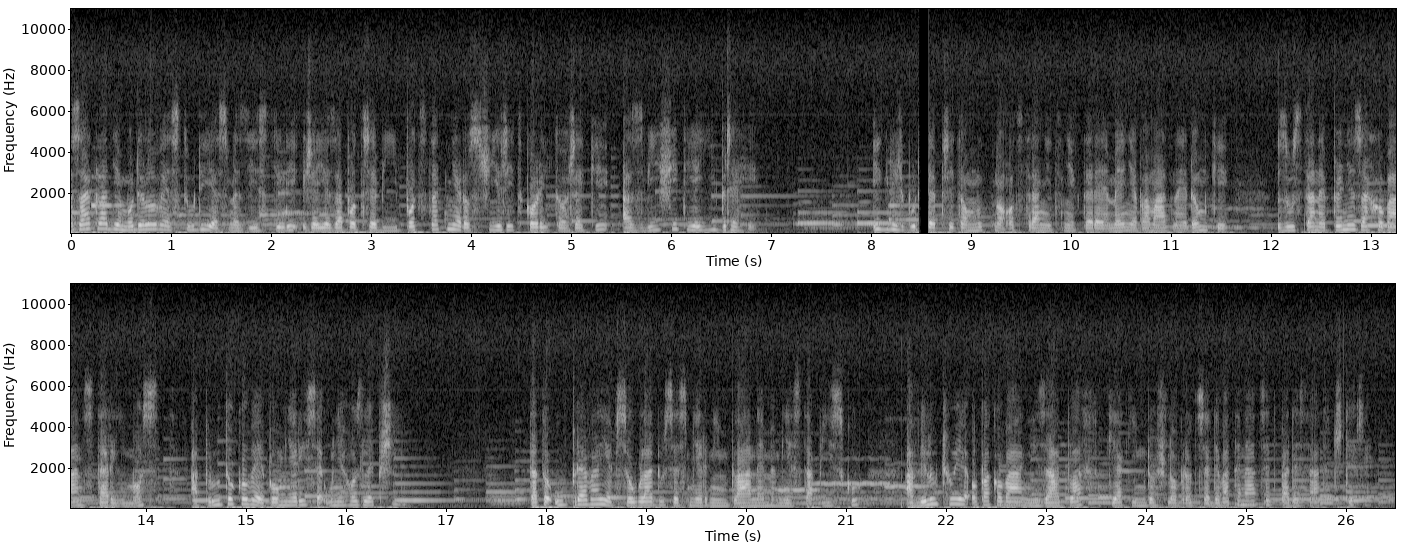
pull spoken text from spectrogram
Na základě modelové studie jsme zjistili, že je zapotřebí podstatně rozšířit koryto řeky a zvýšit její břehy. I když bude přitom nutno odstranit některé méně památné domky, zůstane plně zachován starý most a průtokové poměry se u něho zlepší. Tato úprava je v souladu se směrným plánem města Písku a vylučuje opakování záplav, k jakým došlo v roce 1954.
